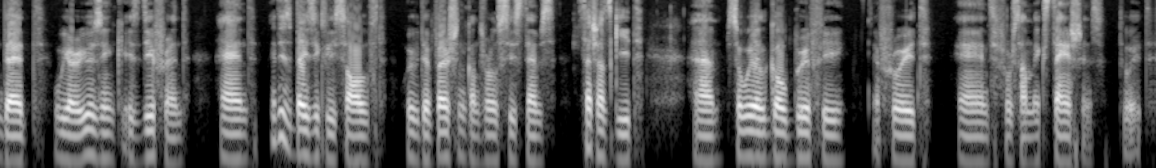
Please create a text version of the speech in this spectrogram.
that we are using is different and it is basically solved with the version control systems such as Git. Um, so we'll go briefly through it and for some extensions to it.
